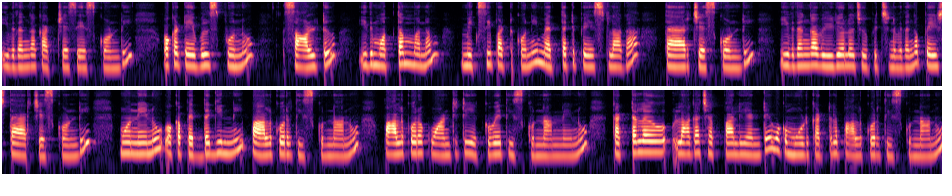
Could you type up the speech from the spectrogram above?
ఈ విధంగా కట్ చేసేసుకోండి. ఒక టేబుల్ స్పూను సాల్ట్. ఇది మొత్తం మనం మిక్సీ పట్టుకొని మెత్తటి పేస్ట్ లాగా తయారు చేసుకోండి. ఈ విధంగా వీడియోలో చూపించిన విధంగా పేస్ట్ తయారు చేసుకోండి. నేను ఒక పెద్ద గిన్నె పాలకూర తీసుకున్నాను. పాలకూర క్వాంటిటీ ఎక్కువే తీసుకున్నాను నేను. కట్టలు లాగా చెప్పాలి అంటే ఒక మూడు కట్టలు పాలకూర తీసుకున్నాను.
